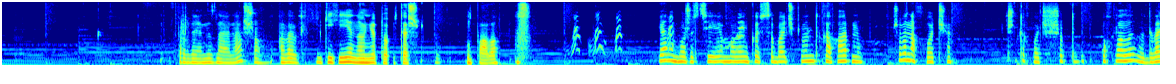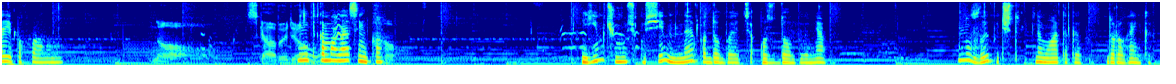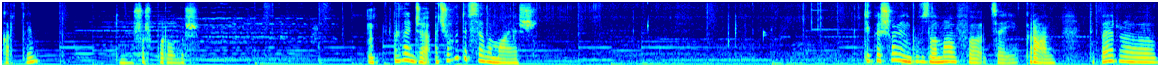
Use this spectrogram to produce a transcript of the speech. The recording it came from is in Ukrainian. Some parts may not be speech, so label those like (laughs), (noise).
Правда, я не знаю на що, але гігієна у нього теж упала. Я не можу з цієї маленької собачки, вона така гарна. Що вона хоче? Що ти хочеш, щоб тебе похвалили? Давай її похвалимо. Вона така малесенька. Їм чомусь усім не подобається оздоблення. Ну, вибачте, тут нема таких дорогеньких картин. Тому що ж поробиш. Леджа, а чого ти все ламаєш? Тільки що він був зламав е, цей кран. Тепер е,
